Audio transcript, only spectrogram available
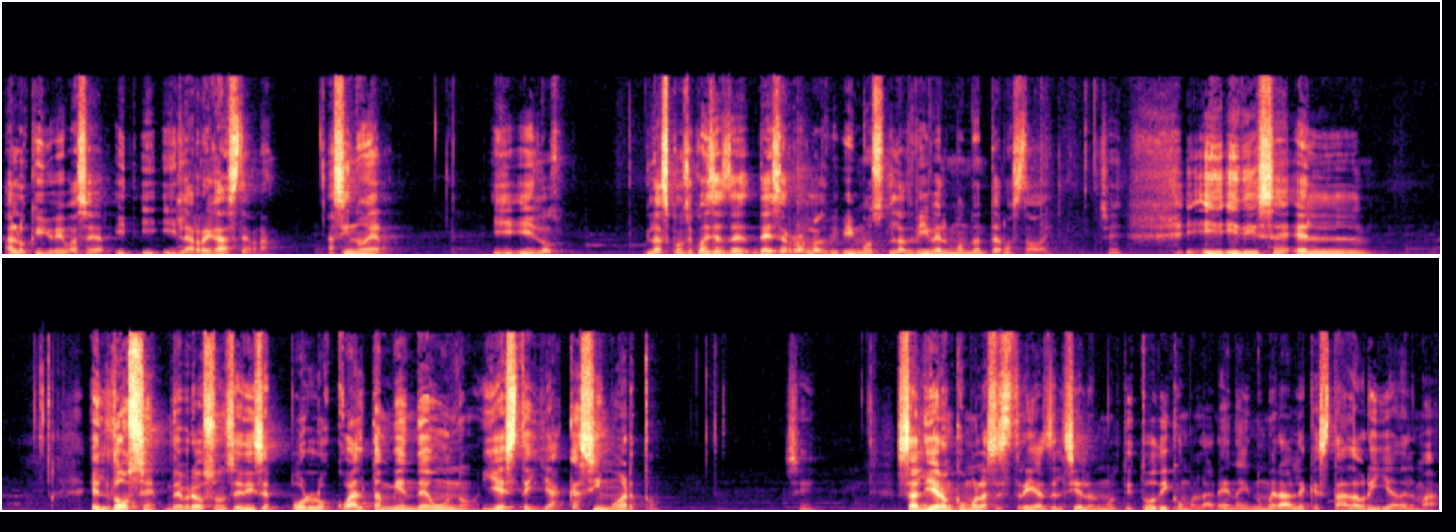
a lo que yo iba a hacer y, la regaste Abraham. Así no era. Y, los, las consecuencias de, de ese error las vivimos, las vive el mundo entero hasta hoy. Y, dice el, el 12 de Hebreos 11, dice, por lo cual también de uno, y este ya casi muerto, ¿sí? salieron como las estrellas del cielo en multitud y como la arena innumerable que está a la orilla del mar.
